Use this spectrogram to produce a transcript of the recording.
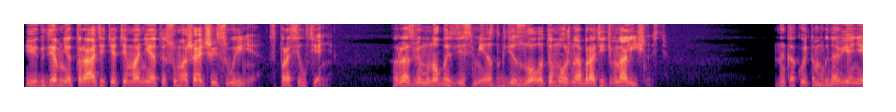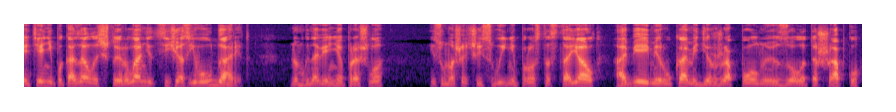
«И где мне тратить эти монеты, сумасшедший Суини?» — спросил Тень. «Разве много здесь мест, где золото можно обратить в наличность?» На какое-то мгновение тени показалось, что ирландец сейчас его ударит. Но мгновение прошло, и сумасшедший Суини просто стоял, обеими руками держа полную золото шапку,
